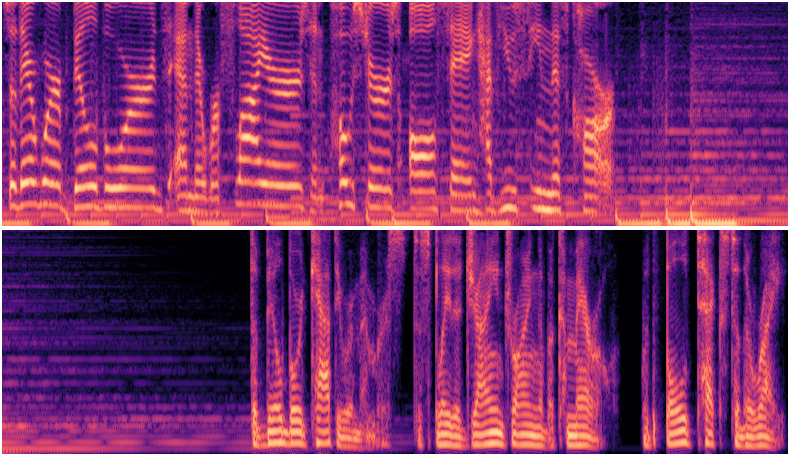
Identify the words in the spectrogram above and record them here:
So there were billboards and there were flyers and posters all saying, Have you seen this car? The billboard Kathy remembers displayed a giant drawing of a Camaro with bold text to the right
